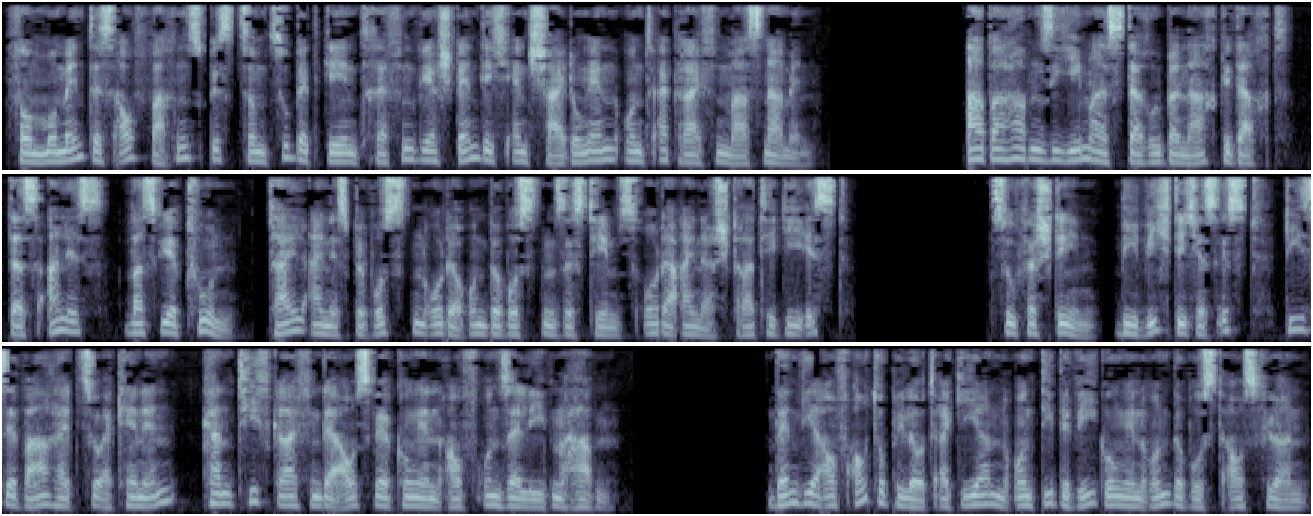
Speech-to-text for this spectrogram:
Vom Moment des Aufwachens bis zum Zubettgehen treffen wir ständig Entscheidungen und ergreifen Maßnahmen. Aber haben Sie jemals darüber nachgedacht, dass alles, was wir tun, Teil eines bewussten oder unbewussten Systems oder einer Strategie ist? Zu verstehen, wie wichtig es ist, diese Wahrheit zu erkennen, kann tiefgreifende Auswirkungen auf unser Leben haben. Wenn wir auf Autopilot agieren und die Bewegungen unbewusst ausführen,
